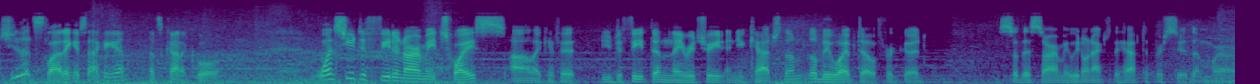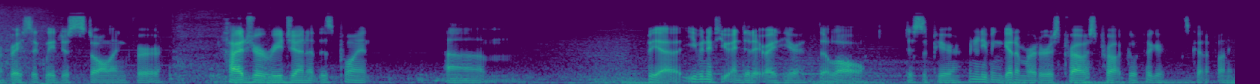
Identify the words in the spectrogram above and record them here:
Did you do that sliding attack again? That's kind of cool. Once you defeat an army twice, uh, like if it you defeat them, they retreat, and you catch them, they'll be wiped out for good. So this army, we don't actually have to pursue them. We're basically just stalling for Hydra regen at this point. Um, but yeah, even if you ended it right here, they'll all disappear. We didn't even get a murderous prowess proc. Go figure. It's kind of funny.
